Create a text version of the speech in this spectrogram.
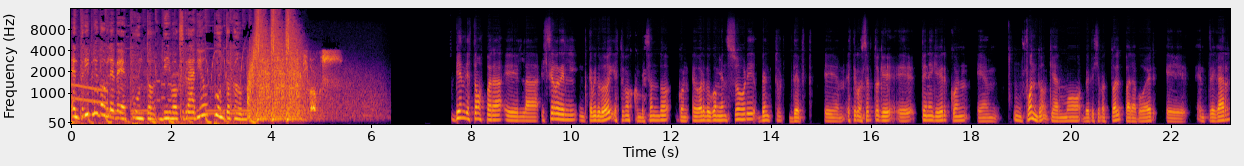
en www.divoxradio.com. Bien, ya estamos para eh, el cierre del capítulo de hoy. Estuvimos conversando con Eduardo Gomian sobre Venture Debt, eh, este concepto que eh, tiene que ver con un fondo que armó BTG Pactual para poder eh, entregar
